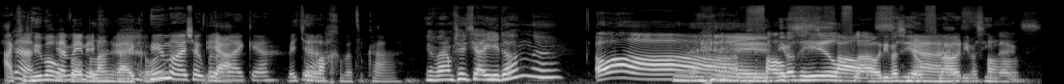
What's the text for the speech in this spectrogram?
Ah, ik Ja, vind humor ook wel ik. belangrijk hoor. Humor is ook belangrijk, ja. Beetje Ja. lachen met elkaar. Ja, waarom zit jij hier dan? Oh, Nee, die vals, was heel vals. flauw, die was heel Ja, flauw, die was niet vals.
